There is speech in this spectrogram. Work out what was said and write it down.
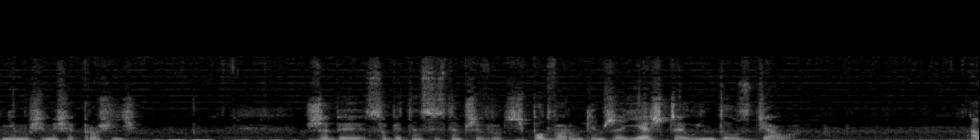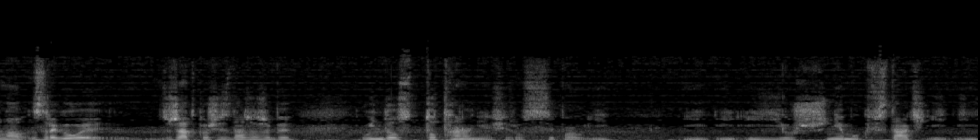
nie musimy się prosić, żeby sobie ten system przywrócić pod warunkiem, że jeszcze Windows działa. A no, z reguły rzadko się zdarza, żeby Windows totalnie się rozsypał i, i, i, już nie mógł wstać, i, i,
